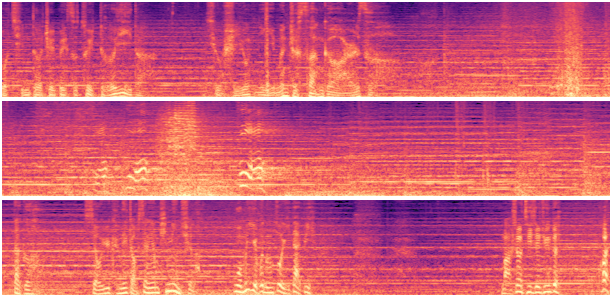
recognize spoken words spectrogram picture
我秦德这辈子最得意的，就是有你们这三个儿子。大哥，小玉肯定找向阳拼命去了，我们也不能坐以待毙。马上集结军队，快！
